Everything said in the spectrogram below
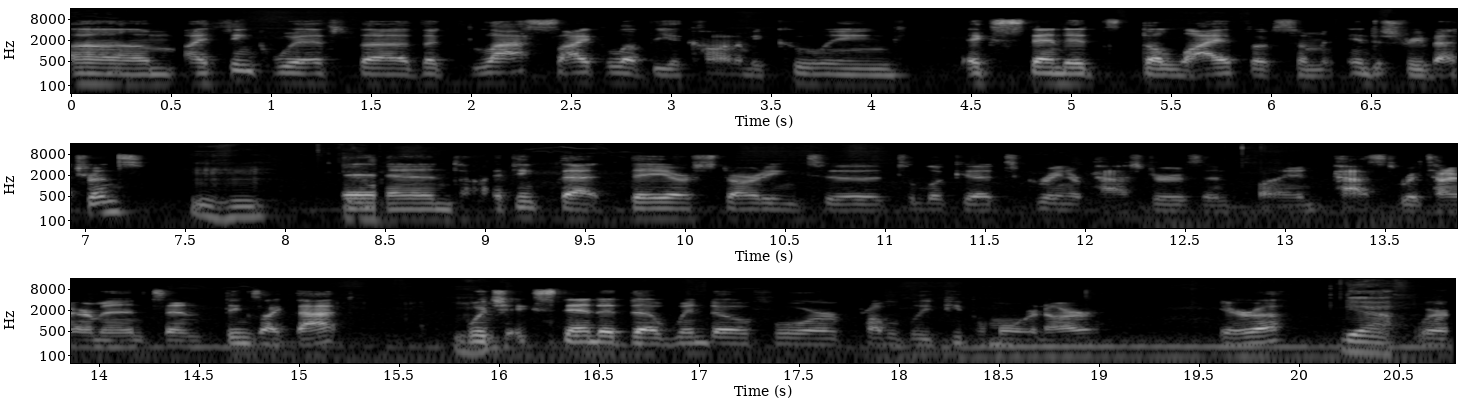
Um, I think with the the last cycle of the economy cooling extended the life of some industry veterans. Mm-hmm. And I think that they are starting to, to look at greener pastures and find past retirement and things like that, mm-hmm. which extended the window for probably people more in our era. Yeah. Where,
